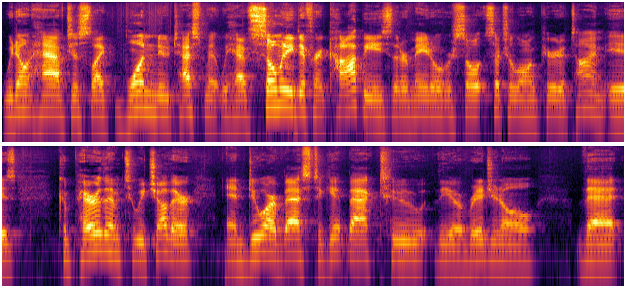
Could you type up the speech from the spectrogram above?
we don't have just like one New Testament, we have so many different copies that are made over so, such a long period of time, is compare them to each other and do our best to get back to the original that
